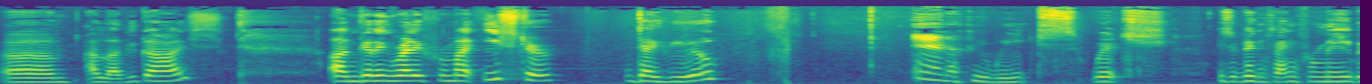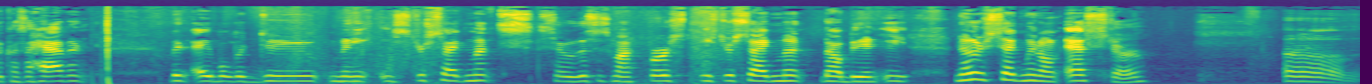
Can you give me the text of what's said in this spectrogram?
Um, I love you guys. I'm getting ready for my Easter debut in a few weeks, which is a big thing for me because I haven't been able to do many Easter segments. So this is my first Easter segment. That'll be an e- another segment on Esther. Um,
